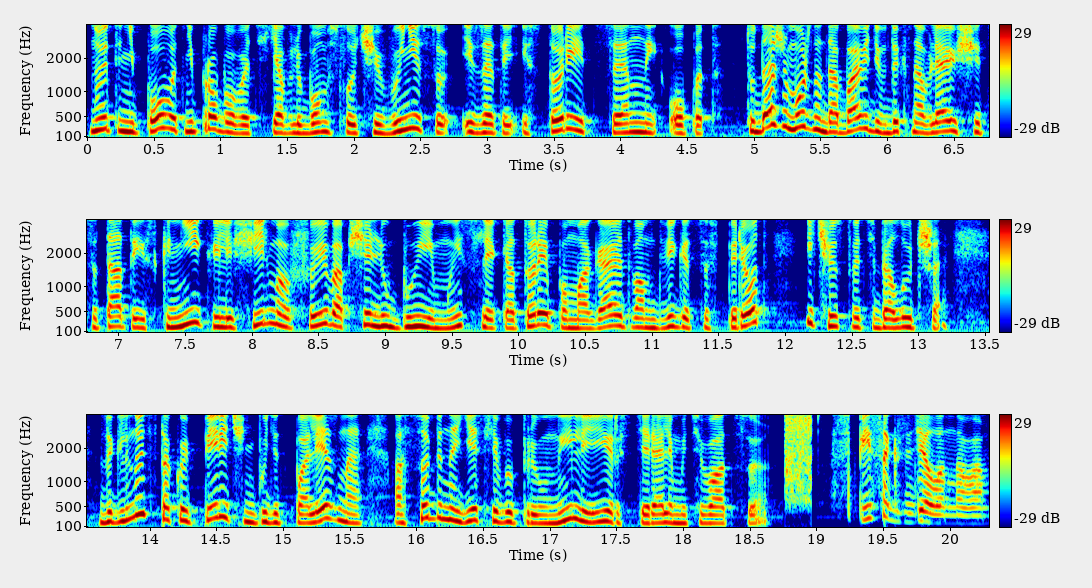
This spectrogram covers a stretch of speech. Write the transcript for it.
но это не повод не пробовать, я в любом случае вынесу из этой истории ценный опыт». Туда же можно добавить вдохновляющие цитаты из книг или фильмов и вообще любые мысли, которые помогают вам двигаться вперед и чувствовать себя лучше. Заглянуть в такой перечень будет полезно, особенно если вы приуныли и растеряли мотивацию. Список сделанного.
